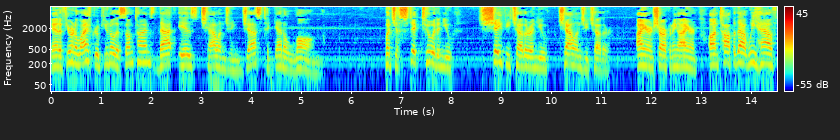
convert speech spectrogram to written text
And if you're in a life group, you know that sometimes that is challenging just to get along but you stick to it and you shape each other and you challenge each other. Iron sharpening iron. On top of that, we have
